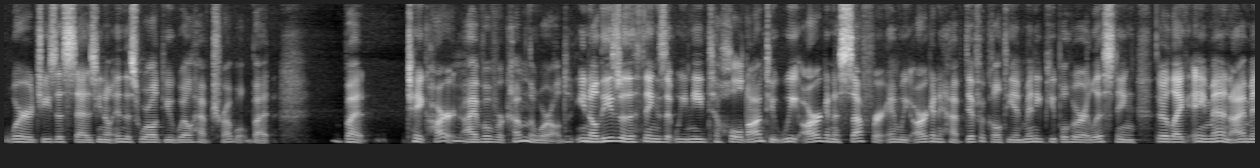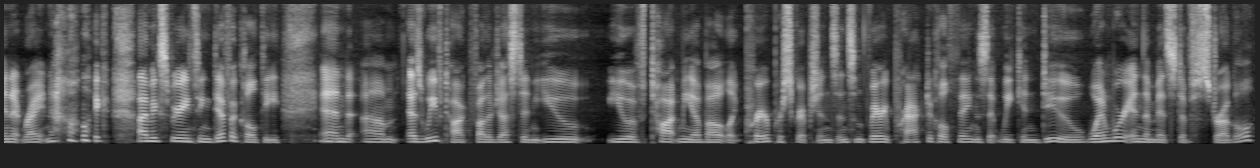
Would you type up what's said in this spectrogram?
where Jesus says, you know, in this world you will have trouble, but but take heart. I've overcome the world. You know these are the things that we need to hold on to. We are going to suffer and we are going to have difficulty. And many people who are listening they're like amen i'm in it right now. Like i'm experiencing difficulty. And um, as we've talked father justin you you have taught me about like prayer prescriptions and some very practical things that we can do when we're in the midst of struggle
